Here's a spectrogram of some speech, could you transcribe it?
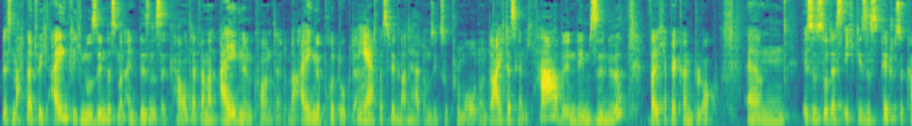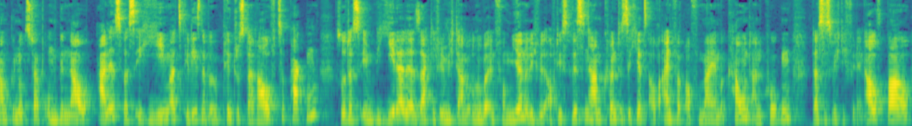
es macht natürlich eigentlich nur Sinn, dass man einen Business-Account hat, wenn man eigenen Content oder eigene Produkte Ja. hat, was wir gerade hatten, um sie zu promoten. Und da ich das ja nicht habe in dem Sinne, weil ich habe ja keinen Blog, ähm, ist es so, dass ich dieses Pinterest-Account genutzt habe, um genau alles, was ich jemals gelesen habe über Pinterest darauf zu packen, so dass eben jeder, der sagt, ich will mich darüber informieren und ich will auch dieses Wissen haben, könnte sich jetzt auch einfach auf meinem Account angucken. Das ist wichtig für den Aufbau,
